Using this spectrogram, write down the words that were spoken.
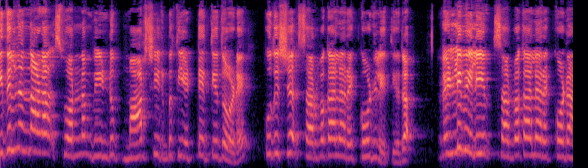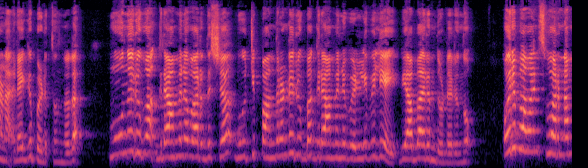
ഇതിൽ നിന്നാണ് സ്വർണം വീണ്ടും മാർച്ച് ഇരുപത്തി എട്ട് എത്തിയതോടെ കുതിച്ച് സർവകാല റെക്കോർഡിലെത്തിയത്. വെള്ളി വിലയും സർവകാല റെക്കോർഡാണ് രേഖപ്പെടുത്തുന്നത്. മൂന്ന് രൂപ ഗ്രാമിന് വർദ്ധിച്ച് നൂറ്റി പന്ത്രണ്ട് രൂപ ഗ്രാമിന് വെള്ളിവിലയായി വ്യാപാരം തുടരുന്നു. ഒരു പവൻ സ്വർണം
